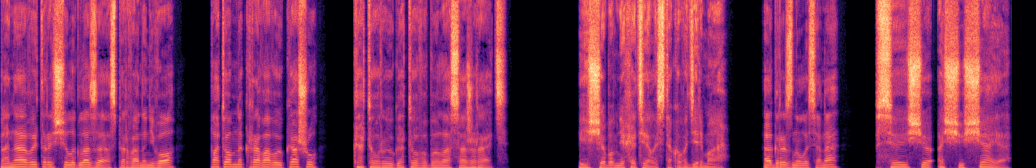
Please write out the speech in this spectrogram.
Она вытаращила глаза сперва на него, потом на кровавую кашу, которую готова была сожрать. «Еще бы мне хотелось такого дерьма!» — огрызнулась она, все еще ощущая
